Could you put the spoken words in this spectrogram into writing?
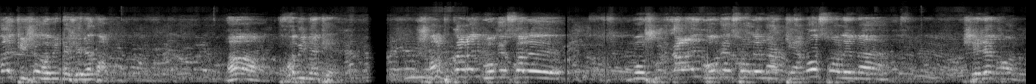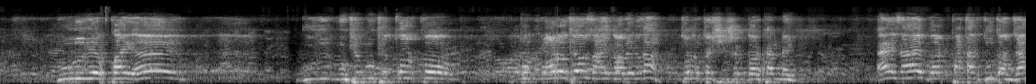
হয় কৃষক হবি না সেটা কর হ্যাঁ হবি না কে? সব ভোগে চলে মসুর ভোগে চলে না কেন চলে না? সেটা কন? গুরুদেব পাই এই গুরুর মুখে মুখে তর্ক তোর বড় কেউ যাই হবে না তোর মতো শিষ্যের দরকার নেই। এই যাই বট পাতার দুধ আন যা।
